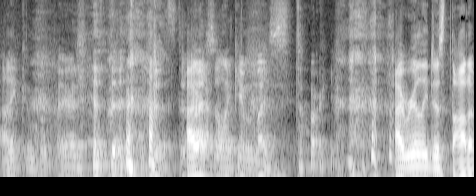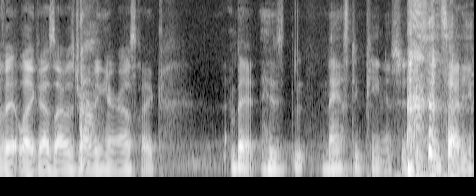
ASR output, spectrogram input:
I didn't come prepared. I just only came with my story. I really just thought of it like as I was driving here. I was like, I bet his nasty penis is just inside of you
